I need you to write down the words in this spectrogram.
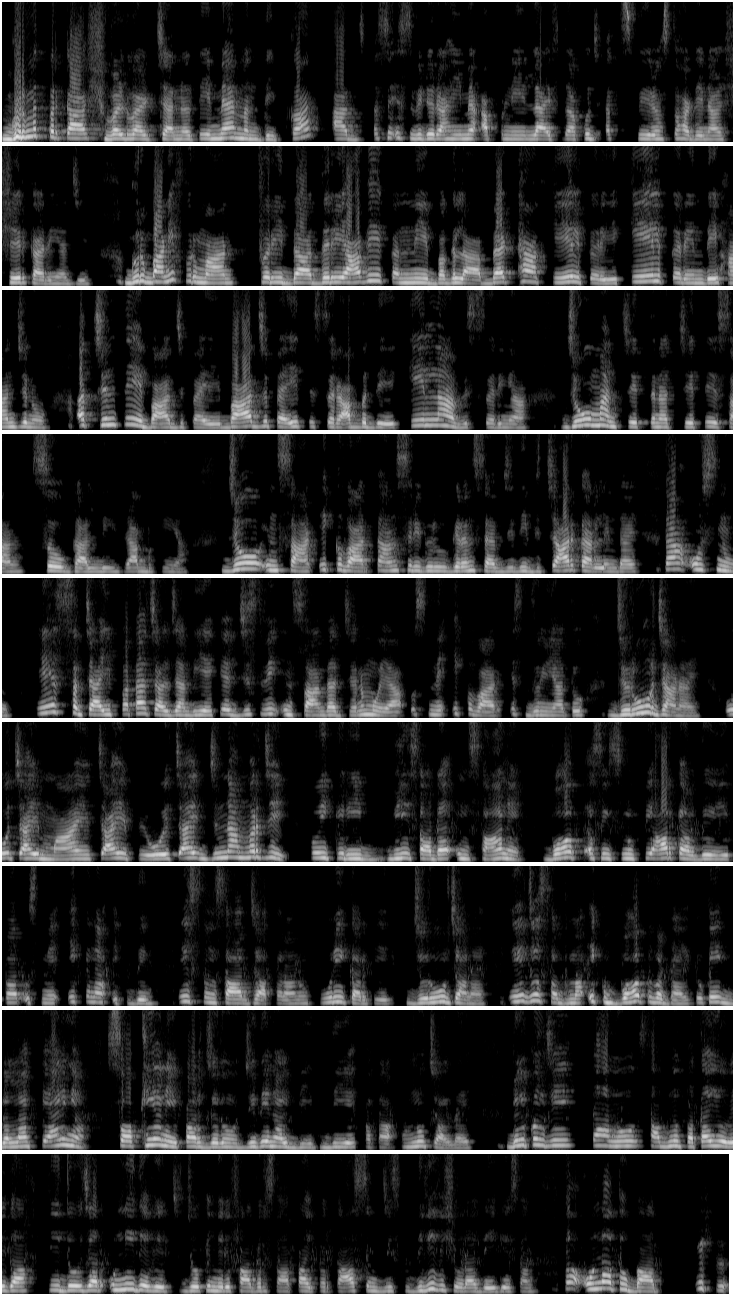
ਗੁਰਮਤ ਪ੍ਰਕਾਸ਼ worldwide channel ਤੇ ਮੈਂ ਮਨਦੀਪ ਕੌਰ। ਅੱਜ ਅਸੀਂ ਇਸ ਵੀਡੀਓ ਰਾਹੀਂ ਮੈਂ ਆਪਣੀ ਲਾਈਫ ਦਾ ਕੁਝ ਐਕਸਪੀਰੀਅੰਸ ਤੁਹਾਡੇ ਨਾਲ ਸ਼ੇਅਰ ਕਰ ਰਹੀ ਹਾਂ ਜੀ। ਗੁਰਬਾਣੀ ਫਰਮਾਨ, ਫਰੀਦਾ ਦਰਿਆਵੇ ਕੰਨੇ ਬਗਲਾ, ਬੈਠਾ ਕੇਲ ਕਰੇ, ਕੇਲ ਕਰੇਂਦੇ ਹੰਝ ਨੂੰ, ਅਚਿੰਤੇ ਬਾਜ ਪਏ ਬਾਜ ਪਏ ਤਿਸ ਰੱਬ ਦੇ ਕੇਲਾਂ ਵਿਸਰੀਆਂ। ਜੋ ਮਨ ਚੇਤਨਾ ਚੇਤੇ ਸਨ, ਸੋ ਗਾਲੀ ਰੱਬ ਕੀਆਂ। ਜੋ ਇਨਸਾਨ ਇੱਕ ਵਾਰ ਤਾਂ ਸ੍ਰੀ ਗੁਰੂ ਗ੍ਰੰਥ ਸਾਹਿਬ ਜੀ ਦੀ ਵਿਚਾਰ ਕਰ ਲੈਂਦਾ ਹੈ, ਤਾਂ ਉਸ ਨੂੰ ਇਹ ਸੱਚਾਈ ਪਤਾ ਚੱਲ ਜਾਂਦੀ ਹੈ ਕਿ ਜਿਸ ਵੀ ਇਨਸਾਨ ਦਾ ਜਨਮ ਹੋਇਆ, ਉਸਨੇ ਇੱਕ ਵਾਰ ਇਸ ਦੁਨੀਆ ਤੋਂ ਜ਼ਰੂਰ ਜਾਣਾ ਹੈ। ਉਹ ਚਾਹੇ ਮਾਂ ਹੈ, ਚਾਹੇ ਪਿਓ ਹੈ, ਚਾਹੇ ਜਿੰਨਾ ਮਰਜ਼ੀ ਕੋਈ ਕਰੀਬੀ ਸਾਡਾ ਇਨਸਾਨ ਹੈ, ਬਹੁਤ ਅਸੀਂ ਇਸ ਨੂੰ ਪਿਆਰ ਕਰਦੇ ਹੋਈਏ, ਪਰ ਉਸਨੇ ਇੱਕ ਨਾ ਇੱਕ ਦਿਨ ਇਸ ਸੰਸਾਰ ਯਾਤਰਾ ਨੂੰ ਪੂਰੀ ਕਰਕੇ ਜ਼ਰੂਰ ਜਾਣਾ ਹੈ। ਇਹ ਜੋ ਸਦਮਾ ਇੱਕ ਬਹੁਤ ਵੱਡਾ ਹੈ, ਕਿਉਂਕਿ ਗੱਲਾਂ ਕਹਿਣੀਆਂ ਸੌਖੀਆਂ ਨੇ, ਪਰ ਜਦੋਂ ਜਿਹਦੇ ਨਾਲ ਬੀਤਦੀ ਹੈ, ਪਤਾ ਉਹਨੂੰ ਚੱਲਦਾ ਹੈ। ਬਿਲਕੁਲ ਜੀ, ਤੁਹਾਨੂੰ ਸਭ ਨੂੰ ਪਤਾ ਹੀ ਹੋਵੇਗਾ ਕਿ 2019 ਦੇ ਵਿੱਚ ਜੋ ਕਿ ਮੇਰੇ ਫਾਦਰ ਸਾਹਿਬ ਭਾਈ ਪ੍ਰਕਾਸ਼ ਸਿੰਘ ਜੀ ਸਦੀਵੀ ਵਿਛੋੜਾ ਦੇ ਗਏ ਸਨ, ਤਾਂ ਉਹਨਾਂ ਤੋਂ ਬਾਅਦ ਇੱਕ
